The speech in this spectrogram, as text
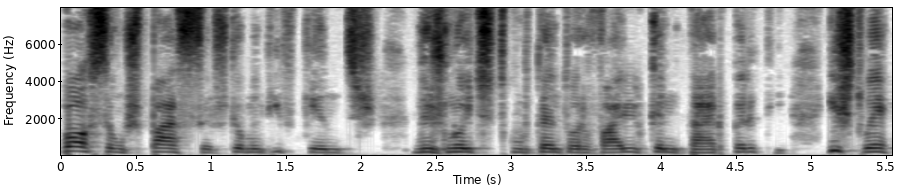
Possam os pássaros que eu mantive quentes nas noites de cortante orvalho cantar para ti. Isto é,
